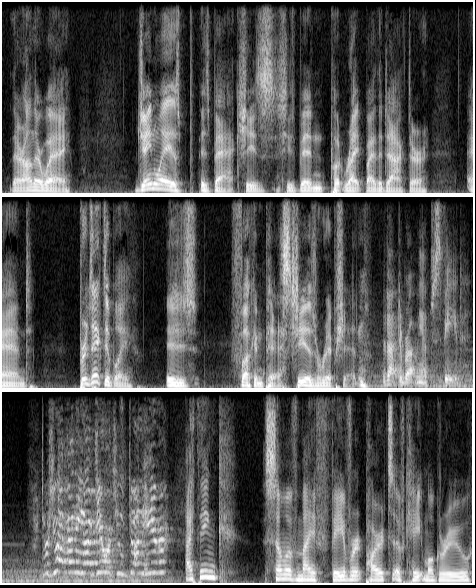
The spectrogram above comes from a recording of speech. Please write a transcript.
they're on their way. Janeway is is back. She's she's been put right by the doctor, and predictably is fucking pissed. She is rip shit. The doctor brought me up to speed. Don't you have any idea what you've done here? I think some of my favorite parts of Kate Mulgrew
